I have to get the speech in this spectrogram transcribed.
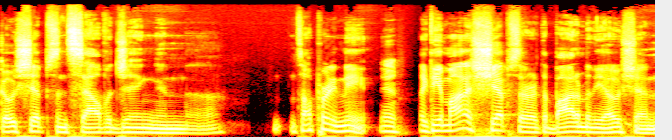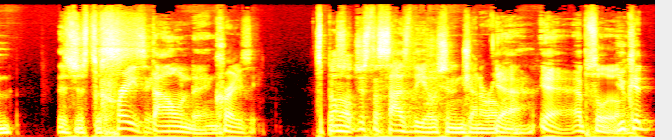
Ghost ships and salvaging, and uh, it's all pretty neat. Yeah. Like the amount of ships that are at the bottom of the ocean is just crazy. astounding. Crazy. It's Also, a- just the size of the ocean in general. Yeah, yeah, absolutely. You could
